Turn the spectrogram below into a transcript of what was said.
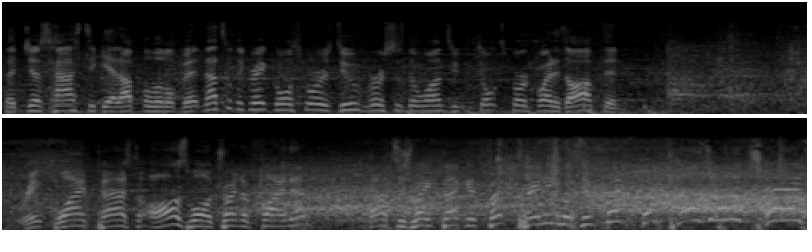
that just has to get up a little bit. And that's what the great goal scorers do versus the ones who don't score quite as often. Rink wide pass to Oswald trying to find it. Bounces right back in front. Training was in front. But Calzer with a chance.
